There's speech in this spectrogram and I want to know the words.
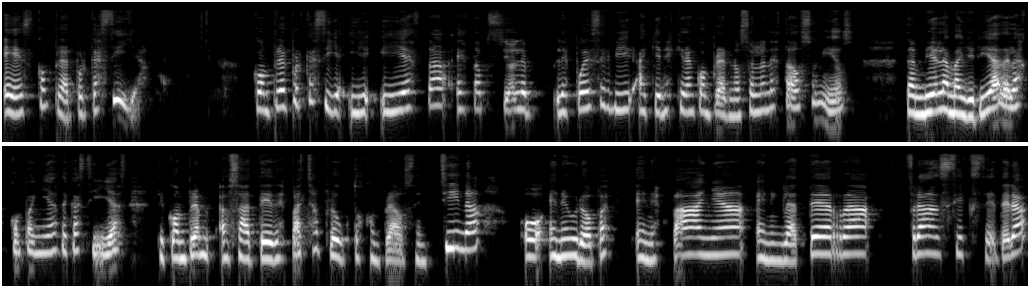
es comprar por casilla. Comprar por casilla y, esta, esta opción les puede servir a quienes quieran comprar no solo en Estados Unidos, También la mayoría de las compañías de casillas te compran, o sea, te despachan productos comprados en China o en Europa, en España, en Inglaterra, Francia, etcétera.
